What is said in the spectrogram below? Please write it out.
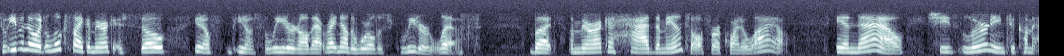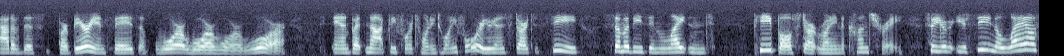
So even though it looks like America is so, you know, you know, it's the leader and all that, right now the world is leaderless. But America had the mantle for quite a while. And now she's learning to come out of this barbarian phase of war, war, war, war and but not before 2024. You're going to start to see some of these enlightened people start running the country. So you're you're seeing the last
